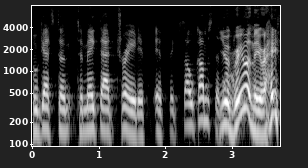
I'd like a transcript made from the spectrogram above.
who gets to, to make that trade if, if it so comes to you that. agree with me, right?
